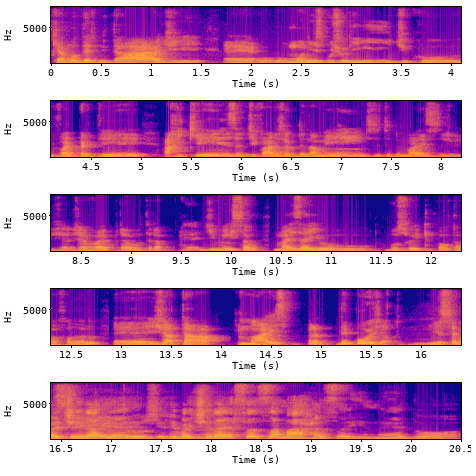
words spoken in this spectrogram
que a modernidade, é, o, o monismo jurídico vai perder a riqueza de vários ordenamentos e tudo mais, já, já vai para outra é, dimensão. Mas aí o, o Bossuet que o Paulo estava falando é, já está mas para depois, já 1700. Vai tirar, é, ele vai né? tirar essas amarras aí, né, do,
